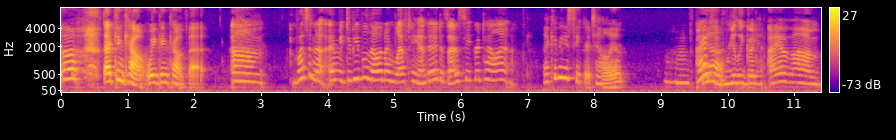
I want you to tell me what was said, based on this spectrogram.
up. That can count. We can count that. Um, what's another? I mean, do people know that I'm left-handed? Is that a secret talent? That could be a secret talent. hmm I have Yeah. really good. I have um,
